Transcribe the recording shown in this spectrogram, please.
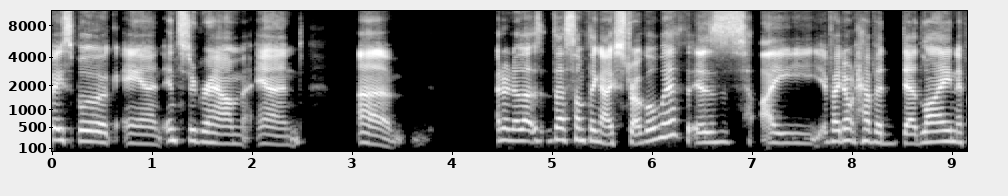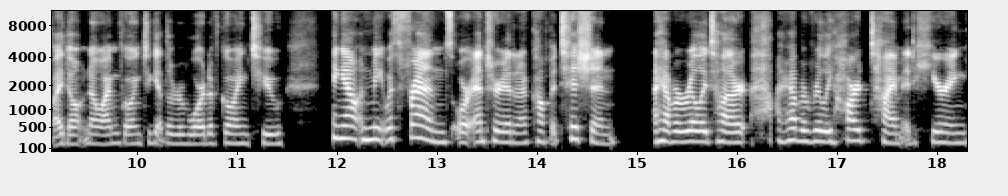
Facebook and Instagram. And um, I don't know. That's that's something I struggle with. Is I if I don't have a deadline, if I don't know I'm going to get the reward of going to hang out and meet with friends or enter in a competition, I have a really tar- I have a really hard time adhering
